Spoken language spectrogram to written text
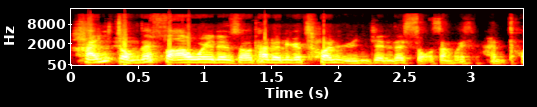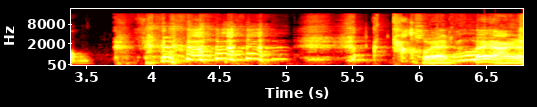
韩总在发威的时候，他的那个穿云箭在手上会很痛。他回来，他回来了。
